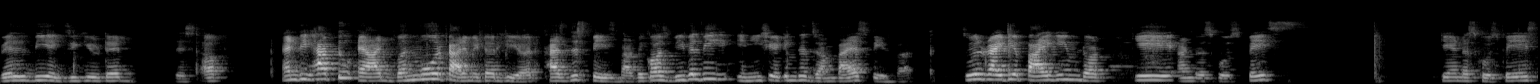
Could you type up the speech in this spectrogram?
will be executed this up and we have to add one more parameter here as the spacebar because we will be initiating the jump by a spacebar so we'll write here pygame dot k underscore space k underscore space.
